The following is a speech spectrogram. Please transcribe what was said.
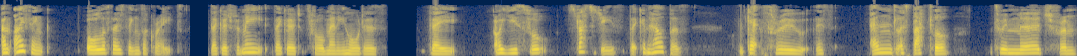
And I think all of those things are great. They're good for me, they're good for many hoarders, they are useful strategies that can help us get through this endless battle to emerge from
